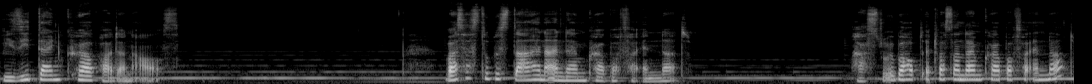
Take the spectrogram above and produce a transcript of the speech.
Wie sieht dein Körper dann aus? Was hast du bis dahin an deinem Körper verändert? Hast du überhaupt etwas an deinem Körper verändert?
